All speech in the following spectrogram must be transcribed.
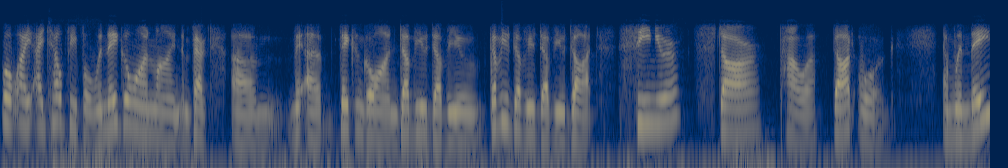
well, I, I tell people when they go online. In fact, um, they, uh, they can go on www www.seniorstarpower.org, and when they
